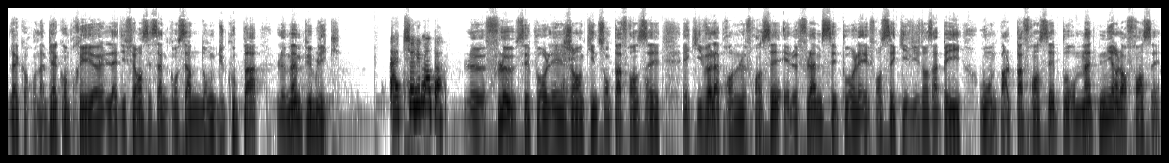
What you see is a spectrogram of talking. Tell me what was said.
D'accord, on a bien compris euh, la différence et ça ne concerne donc du coup pas le même public. Absolument pas. Le FLE, c'est pour les gens qui ne sont pas français et qui veulent apprendre le français. Et le FLAM, c'est pour les Français qui vivent dans un pays où on ne parle pas français pour maintenir leur français.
